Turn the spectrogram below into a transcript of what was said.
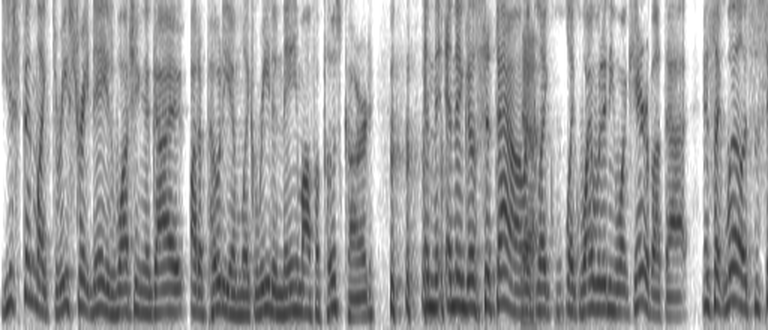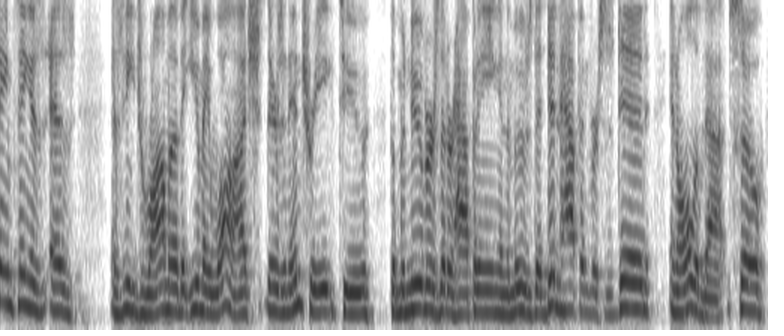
you spend like three straight days watching a guy on a podium like read a name off a postcard, and th- and then go sit down. Yeah. Like like like why would anyone care about that? And it's like well, it's the same thing as as as any drama that you may watch. There's an intrigue to the maneuvers that are happening and the moves that didn't happen versus did, and all of that. So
